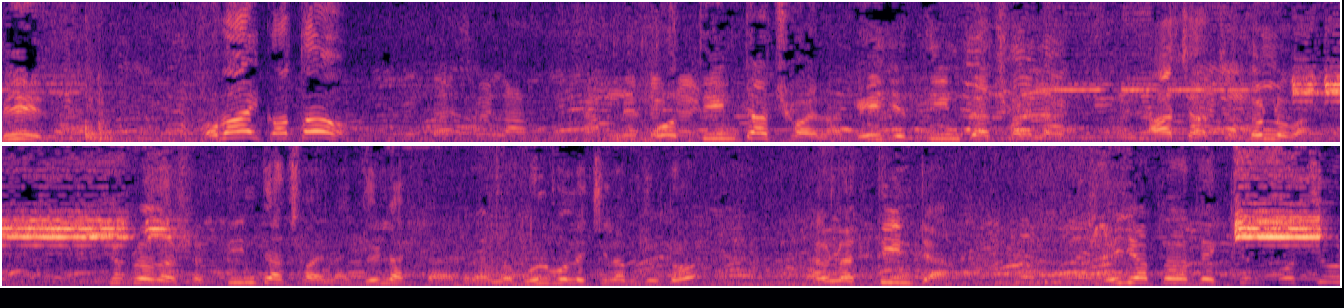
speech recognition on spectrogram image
ভিড়। ও ভাই, কত? ও, তিনটা ছয় লাখ। এই যে তিনটা ছয় লাখ। আচ্ছা আচ্ছা ধন্যবাদ। সুপ্রিয় দর্শক, তিনটা ছয় লাখ, দুই লাখ টাকা করে। আমরা ভুল বলেছিলাম দুটো। আর তিনটা। এই যে আপনারা দেখছেন, প্রচুর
